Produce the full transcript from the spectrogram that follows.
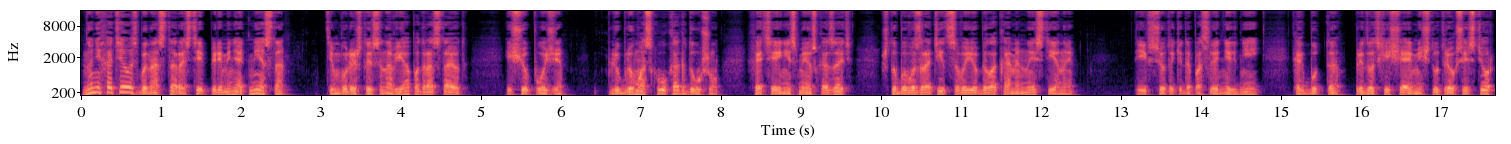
но не хотелось бы на старости переменять место, тем более что и сыновья подрастают еще позже. Люблю Москву как душу, хотя и не смею сказать, чтобы возвратиться в ее белокаменные стены. И все-таки до последних дней, как будто предвосхищая мечту трех сестер,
